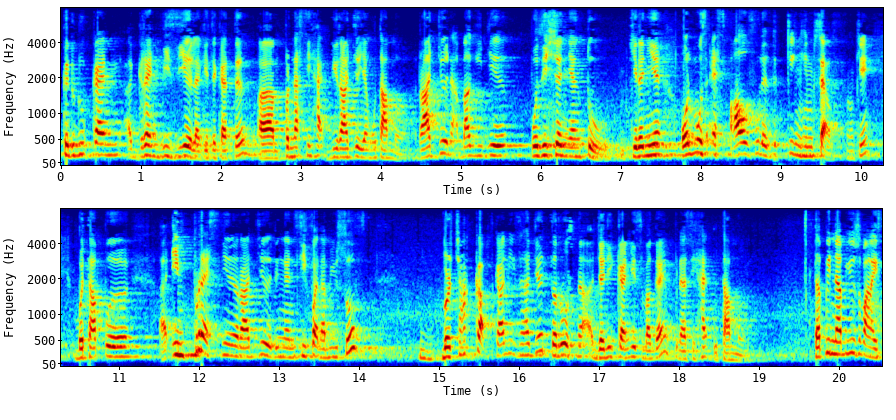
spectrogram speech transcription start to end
kedudukan uh, grand vizier lah kita kata uh, penasihat di raja yang utama. Raja nak bagi dia position yang tu. Kiranya almost as powerful as the king himself okay? Betapa uh, impressnya raja dengan sifat Nabi Yusuf bercakap sekali sahaja terus nak jadikan dia sebagai penasihat utama. Tapi Nabi Yusuf AS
